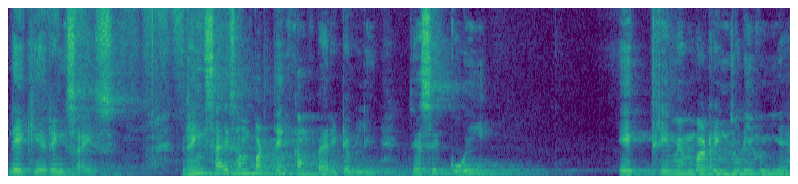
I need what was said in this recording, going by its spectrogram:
देखिए रिंग साइज़ रिंग साइज़ हम पढ़ते हैं कंपैरेटिवली जैसे कोई एक थ्री मेंबर रिंग जुड़ी हुई है,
